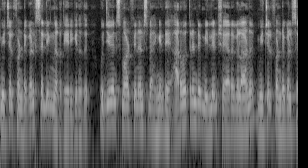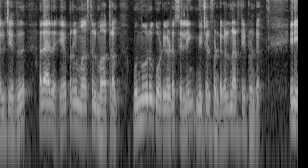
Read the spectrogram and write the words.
മ്യൂച്വൽ ഫണ്ടുകൾ സെല്ലിംഗ് നടത്തിയിരിക്കുന്നത്. ഉജീവൻ സ്മാൾ ഫിനാൻസ് ബാങ്കിന്റെ അറുപത്തിരണ്ട് മില്യൺ ഷെയറുകളാണ് മ്യൂച്വൽ ഫണ്ടുകൾ സെൽ ചെയ്തത്. അതായത് ഏപ്രിൽ മാസത്തിൽ മാത്രം മുന്നൂറ് കോടിയുടെ സെല്ലിംഗ് മ്യൂച്വൽ ഫണ്ടുകൾ നടത്തിയിട്ടുണ്ട്. ഇനി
